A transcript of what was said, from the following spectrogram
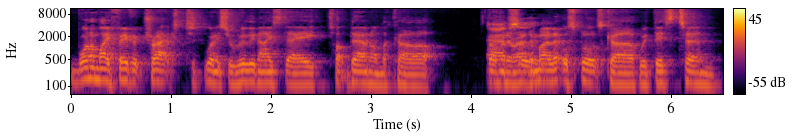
one of my favorite tracks to, when it's a really nice day, top down on the car, driving around in my little sports car with this turn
